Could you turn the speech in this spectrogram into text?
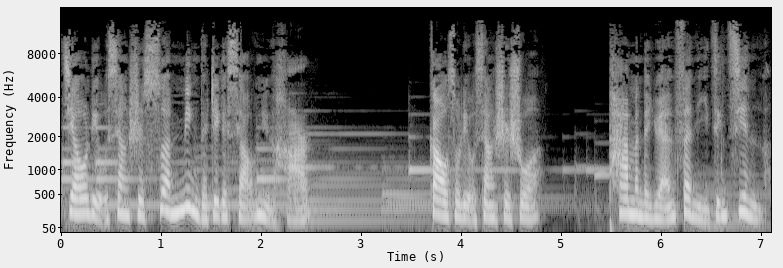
教柳相士算命的这个小女孩，告诉柳相士说，他们的缘分已经尽了，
